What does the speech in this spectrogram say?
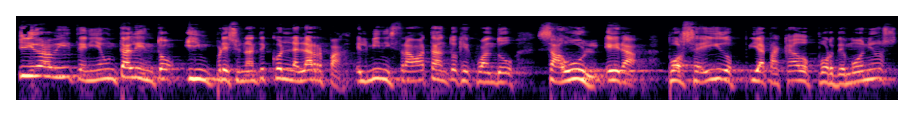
Y David tenía un talento impresionante con la arpa. Él ministraba tanto que cuando Saúl era poseído y atacado por demonios,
